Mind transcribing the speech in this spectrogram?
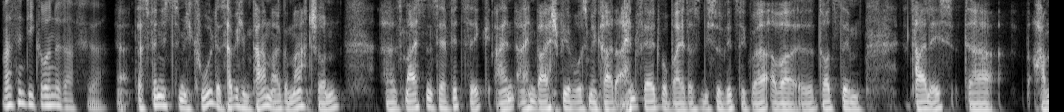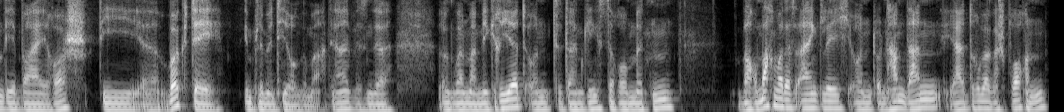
Was sind die Gründe dafür? Ja, das finde ich ziemlich cool. Das habe ich ein paar Mal gemacht schon. Das äh, ist meistens sehr witzig. Ein, ein Beispiel, wo es mir gerade einfällt, wobei das nicht so witzig war, aber äh, trotzdem teile ich es. Da haben wir bei Roche die äh, Workday-Implementierung gemacht. Ja, wir sind ja irgendwann mal migriert und dann ging es darum mit, hm, warum machen wir das eigentlich? Und, und haben dann ja drüber gesprochen,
